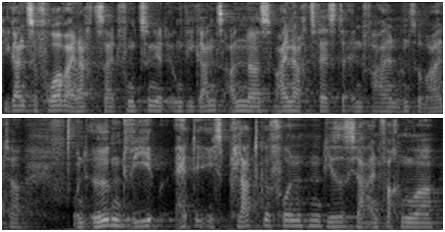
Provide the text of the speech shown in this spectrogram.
Die ganze Vorweihnachtszeit funktioniert irgendwie ganz anders, Weihnachtsfeste entfallen und so weiter. Und irgendwie hätte ich es platt gefunden, dieses Jahr einfach nur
